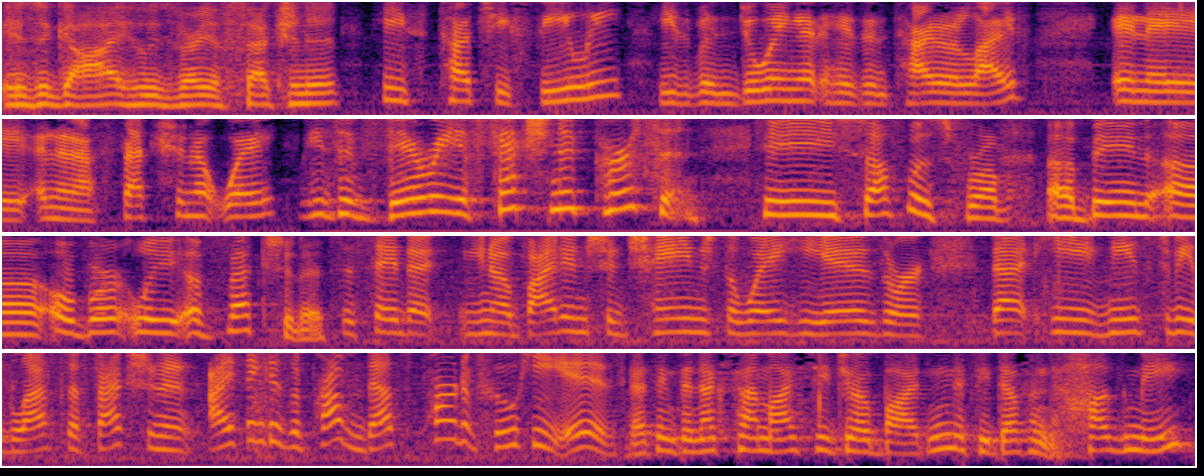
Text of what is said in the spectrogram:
is a guy who is very affectionate. He's touchy feely. He's been doing it his entire life in a in an affectionate way. He's a very affectionate person. He suffers from uh, being uh, overtly affectionate. To say that you know Biden should change the way he is or that he needs to be less affectionate, I think is a problem. That's part of who he is. I think the next time I see Joe Biden, if he doesn't hug me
